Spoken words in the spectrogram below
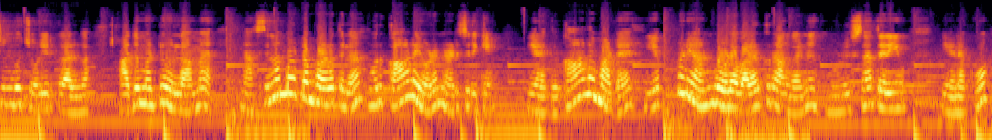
சிம்பு சொல்லியிருக்காருங்க. அது மட்டும் இல்லாம நான் சிலம்பாட்டம் படத்துல ஒரு காளையோட நடிச்சிருக்கேன். எனக்கு காளமாட்டை எப்படி அன்போட வளர்க்குறாங்கன்னு முழுசா தெரியும். எனக்கும்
